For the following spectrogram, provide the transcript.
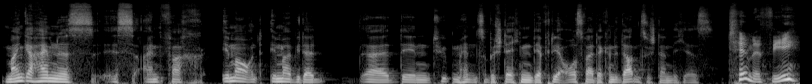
mein Geheimnis ist einfach immer und immer wieder äh, den Typen hinten zu bestechen, der für die Auswahl der Kandidaten zuständig ist. Timothy?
